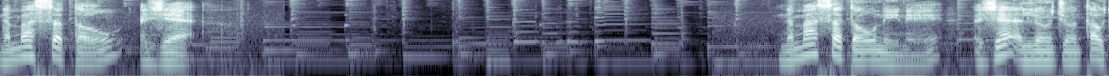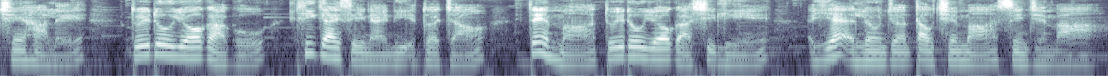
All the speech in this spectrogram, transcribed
နံပါတ်73အရက်နံပါတ်73အနေနဲ့အရက်အလွန်ကျွံတောက်ခြင်းဟာလည်းသွေးတိုးယောဂါကို ထိခိုက်စေနိုင်သည့်အတွက်ကြောင့်တင့်မှာသွေးတိုးယောဂါရှိလျင်အရက်အလွန်ကျွံတောက်ခြင်းမှာဆင်ခြင်ပါ။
